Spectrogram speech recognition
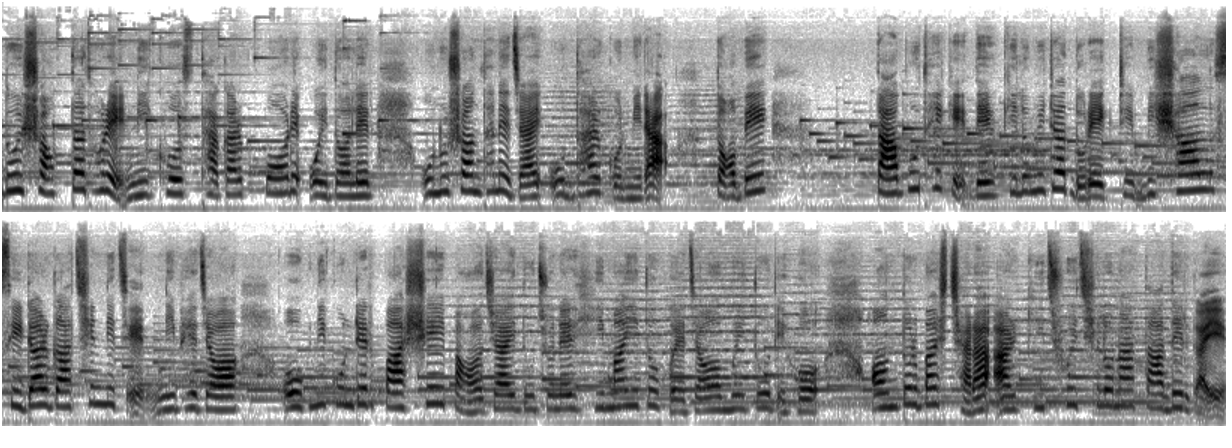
দুই সপ্তাহ ধরে নিখোঁজ থাকার পরে ওই দলের অনুসন্ধানে যায় উদ্ধারকর্মীরা। তবে তাঁবু থেকে দেড় কিলোমিটার দূরে একটি বিশাল সিডার গাছের নিচে নিভে যাওয়া অগ্নিকুণ্ডের পাশেই পাওয়া যায় দুজনের হিমায়িত হয়ে যাওয়া মৃতদেহ। অন্তর্বাস ছাড়া আর কিছুই ছিল না তাদের গায়ে।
